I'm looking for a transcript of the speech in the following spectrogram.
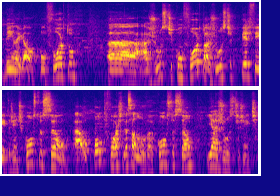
bem legal. Conforto, uh, ajuste, conforto, ajuste, perfeito, gente. Construção, uh, o ponto forte dessa luva, construção e ajuste, gente.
